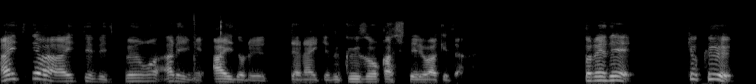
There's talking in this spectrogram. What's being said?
相手は相手で自分をある意味アイドルじゃないけど偶像化してるわけじゃない。それで、結局、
